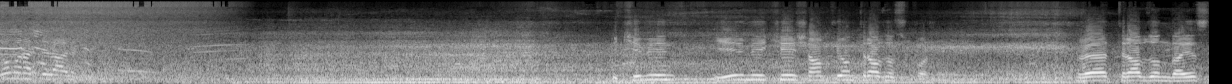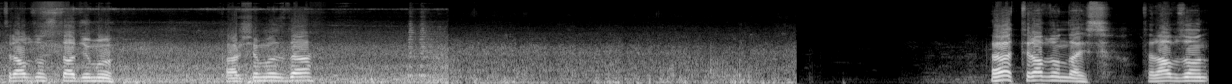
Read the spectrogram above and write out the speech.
Domana Şelalesi. ...2022 şampiyon Trabzonspor. Ve Trabzon'dayız. Trabzon Stadyumu Karşımızda Evet Trabzon'dayız. Trabzon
